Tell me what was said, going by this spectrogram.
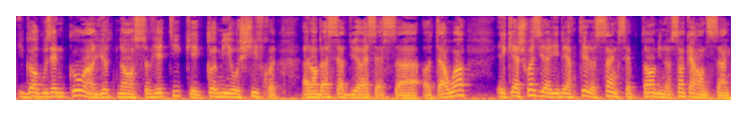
Igor Gouzenko, un lieutenant soviétique qui est commis aux chiffres à l'ambassade du RSS à Ottawa et qui a choisi la liberté le 5 septembre 1945.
